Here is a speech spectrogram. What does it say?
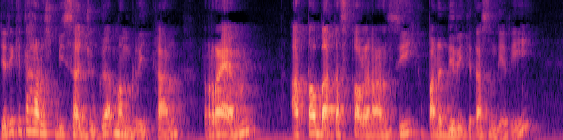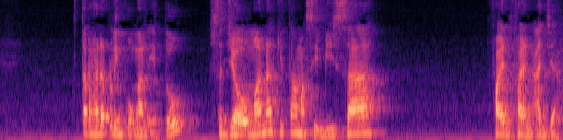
Jadi kita harus bisa juga memberikan rem atau batas toleransi kepada diri kita sendiri terhadap lingkungan itu sejauh mana kita masih bisa fine-fine aja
